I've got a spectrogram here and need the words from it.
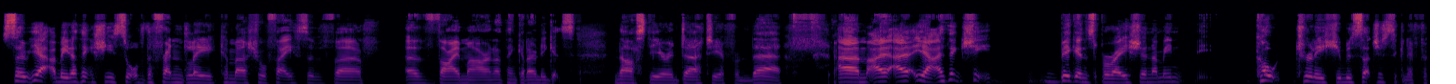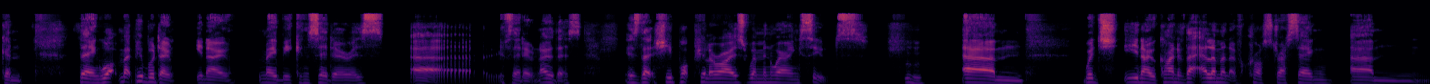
so yeah, I mean, I think she's sort of the friendly commercial face of uh, of Weimar, and I think it only gets nastier and dirtier from there. Yeah. Um, I, I yeah, I think she big inspiration. I mean, culturally she was such a significant thing what people don't you know maybe consider is uh if they don't know this is that she popularized women wearing suits. Mm-hmm. um which you know kind of that element of cross-dressing um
